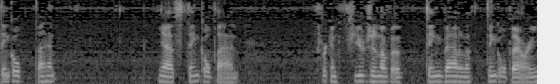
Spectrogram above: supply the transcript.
Dinglebat. Yes, dinglebat. Freaking fusion of a dingbat and a dingleberry.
